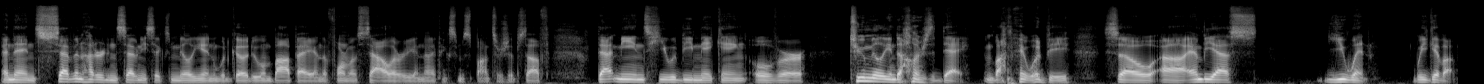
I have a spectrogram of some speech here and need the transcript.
And then 776 million would go to Mbappe in the form of salary and then I think some sponsorship stuff. That means he would be making over two million dollars a day. Mbappe would be so. Uh, MBS, you win. We give up.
